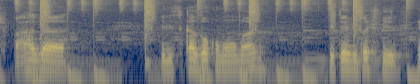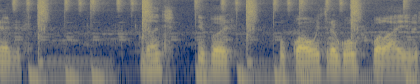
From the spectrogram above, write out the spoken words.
Esparda ele se casou com uma humana e teve dois filhos gêmeos, Dante e Buzz, o qual entregou o escolar a eles.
